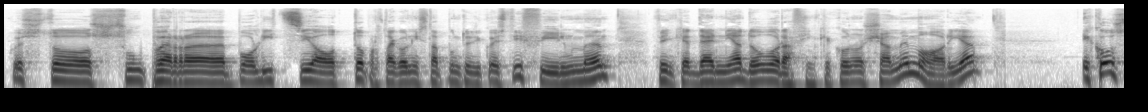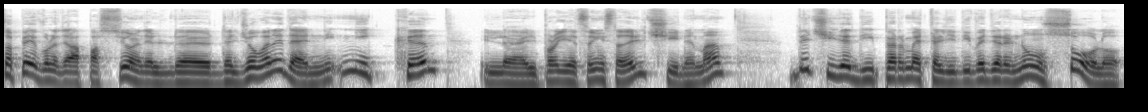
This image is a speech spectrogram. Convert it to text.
questo super poliziotto, protagonista appunto di questi film, finché Danny adora, finché conosce a memoria, e consapevole della passione del, del giovane Danny, Nick il, il proiezionista del cinema, decide di permettergli di vedere non solo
